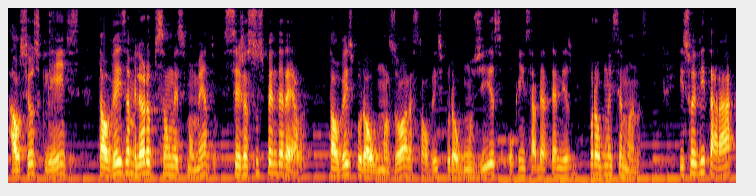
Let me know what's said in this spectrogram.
aos seus clientes, talvez a melhor opção nesse momento seja suspender ela. Talvez por algumas horas, talvez por alguns dias ou quem sabe até mesmo por algumas semanas. Isso evitará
